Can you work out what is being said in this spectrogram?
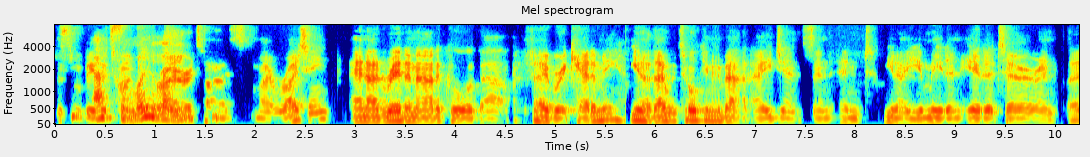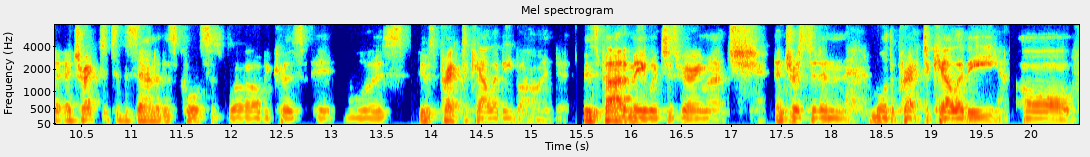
this would be the time to prioritize my writing. And I'd read an article about Faber Academy. You know, they were talking about agents and, and, you know, you meet an editor and I attracted to the sound of this course as well because it was, there was practicality behind it. There's part of me which is very much interested in more the practicality of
